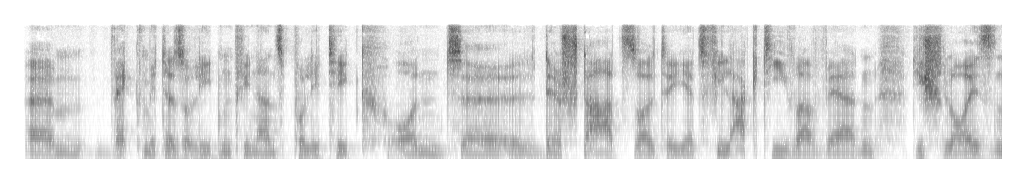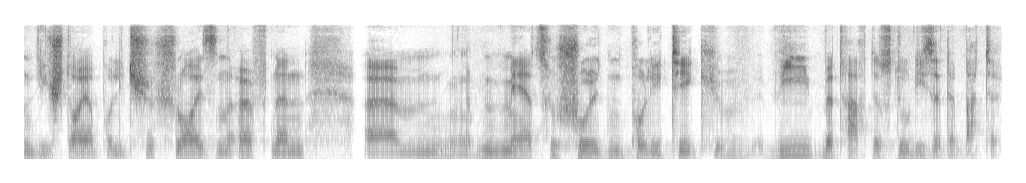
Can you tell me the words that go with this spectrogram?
ähm, weg mit der soliden Finanzpolitik und äh, der Staat sollte jetzt viel aktiver werden, die Schleusen, die steuerpolitische Schleusen öffnen, ähm, mehr zu Schuldenpolitik. Wie betrachtest du diese Debatte?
